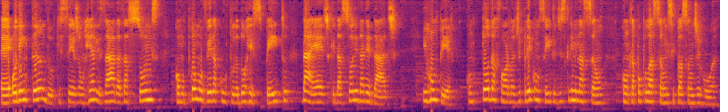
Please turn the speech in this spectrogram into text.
é, orientando que sejam realizadas ações como promover a cultura do respeito, da ética e da solidariedade, e romper com toda forma de preconceito e discriminação contra a população em situação de rua.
